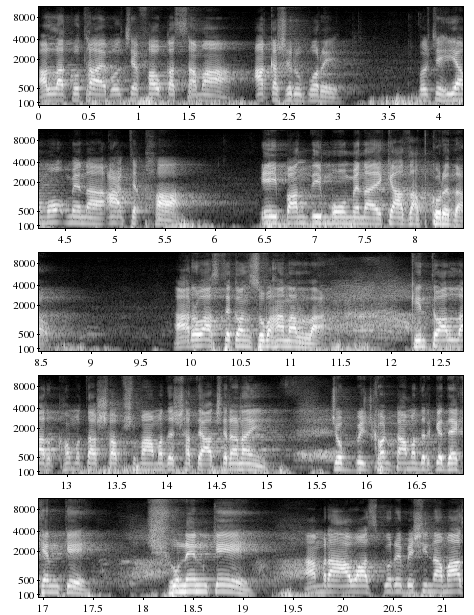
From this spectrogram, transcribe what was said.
আল্লাহ কোথায়? বলছে ফাউকা সামা, আকাশের উপরে। বলছে, হিয়া মোমেনা আতে খা এই বান্দি মোমেনা একে আজাদ করে দাও। আরও আসতে কন সুবাহান আল্লাহ কিন্তু আল্লাহর ক্ষমতা সবসময় আমাদের সাথে আছে না নাই? চব্বিশ ঘণ্টা আমাদেরকে দেখেন কে? শুনেন কে? আমরা আওয়াজ করে বেশি নামাজ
